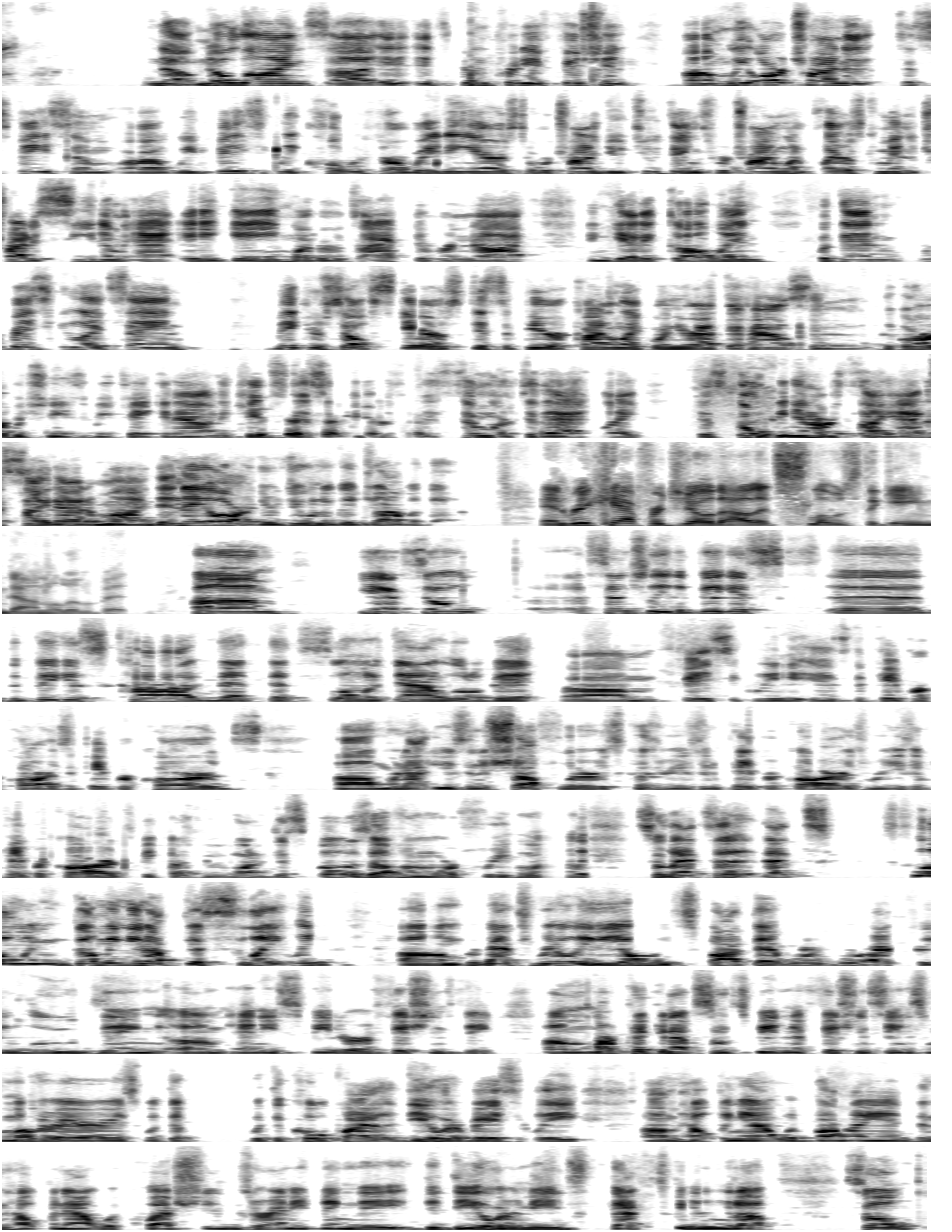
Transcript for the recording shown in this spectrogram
no, no lines. Uh, it, has been pretty efficient. Um, we are trying to, to space them. Uh, we basically closed our waiting areas, so we're trying to do two things. We're trying when players come in to try to seat them at a game, whether it's active or not, and get it going. But then we're basically like saying, make yourself scarce, disappear, kind of like when you're at the house and the garbage needs to be taken out and the kids disappear. it's similar to that. Like, just don't be in our sight, out of sight, out of mind. And they are. They're doing a good job of that. And recap for Joe how that slows the game down a little bit. Um, yeah. So essentially the biggest uh, the biggest cog that that's slowing it down a little bit um, basically is the paper cards. The paper cards um, we're not using the shufflers because we're using paper cards. We're using paper cards because we want to dispose of them more frequently. So that's a that's slowing, gumming it up just slightly. Um, but that's really the only spot that we're, we're actually losing um, any speed or efficiency. Um, we're picking up some speed and efficiency in some other areas with the with the co-pilot dealer basically um, helping out with buy-ins and helping out with questions or anything the, the dealer needs that's speeding it up so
